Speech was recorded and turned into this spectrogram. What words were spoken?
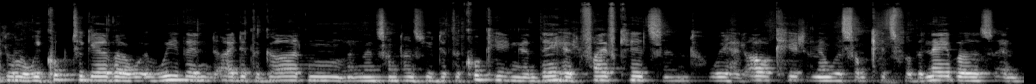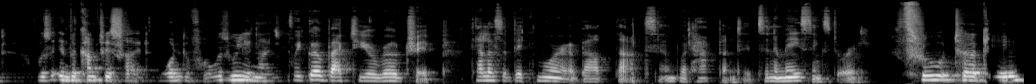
I don't know, we cooked together. We then, I did the garden, and then sometimes we did the cooking, and they had five kids, and we had our kid, and there were some kids for the neighbors, and was in the countryside. Wonderful. It was really nice. If we go back to your road trip, tell us a bit more about that and what happened. It's an amazing story. through Turkey,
